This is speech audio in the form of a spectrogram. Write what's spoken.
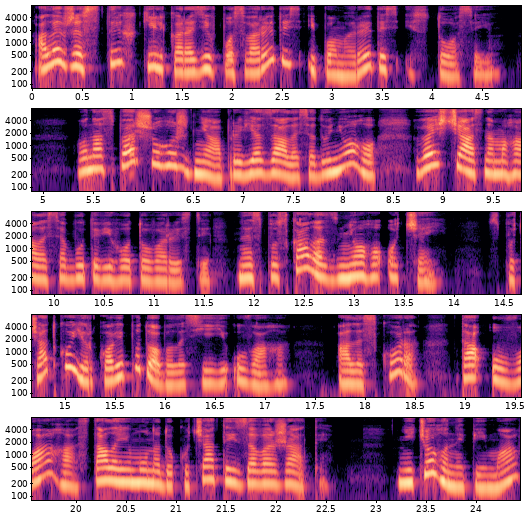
але вже встиг кілька разів посваритись і помиритись із Тосею. Вона з першого ж дня прив'язалася до нього, весь час намагалася бути в його товаристві, не спускала з нього очей. Спочатку Юркові подобалась її увага, але скоро та увага стала йому надокучати й заважати. Нічого не піймав,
